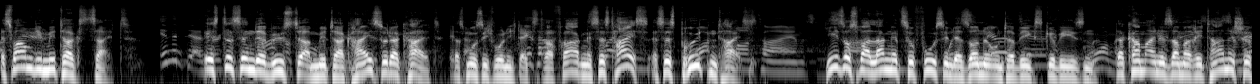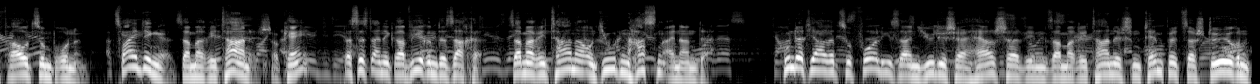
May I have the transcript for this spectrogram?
Es war um die Mittagszeit. Ist es in der Wüste am Mittag heiß oder kalt? Das muss ich wohl nicht extra fragen. Es ist heiß, es ist brütend heiß. Jesus war lange zu Fuß in der Sonne unterwegs gewesen. Da kam eine samaritanische Frau zum Brunnen. Zwei Dinge, samaritanisch, okay? Das ist eine gravierende Sache. Samaritaner und Juden hassen einander. 100 Jahre zuvor ließ ein jüdischer Herrscher den samaritanischen Tempel zerstören,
